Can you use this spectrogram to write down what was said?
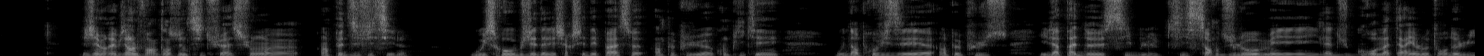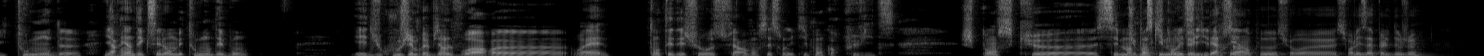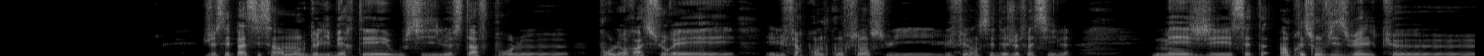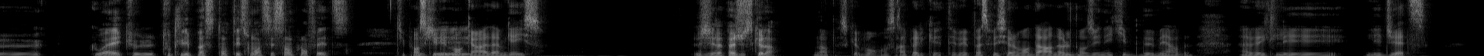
J'aimerais bien le voir dans une situation euh, un peu difficile où il serait obligé d'aller chercher des passes un peu plus compliquées, ou d'improviser euh, un peu plus. Il a pas de cible qui sort du lot, mais il a du gros matériel autour de lui. Tout le monde, euh, il y a rien d'excellent, mais tout le monde est bon. Et du coup, j'aimerais bien le voir, euh, ouais, tenter des choses, faire avancer son équipe encore plus vite. Je pense que c'est maintenant. Tu penses qu'il manque de liberté un peu sur sur les appels de jeu? Je sais pas si c'est un manque de liberté ou si le staff pour le pour le rassurer et, lui faire prendre confiance, lui, lui fait lancer des jeux faciles. Mais j'ai cette impression visuelle que ouais, que toutes les passes tentées sont assez simples en fait. Tu penses qu'il lui manque un Adam Gase? J'irai pas jusque là. Non, parce que bon, on se rappelle que t'aimais pas spécialement Darnold dans une équipe de merde avec les, les Jets.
